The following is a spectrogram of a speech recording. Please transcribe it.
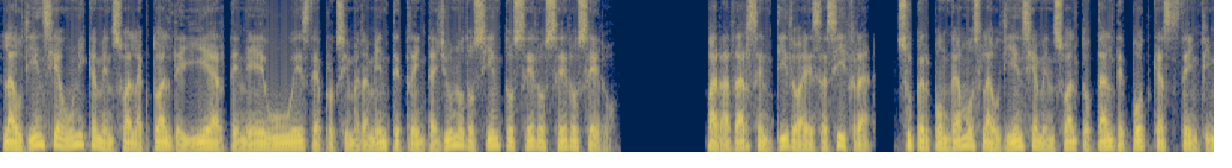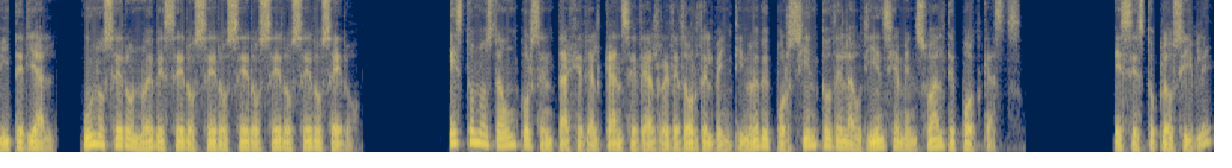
la audiencia única mensual actual de IEART en EU es de aproximadamente 31.200.000. Para dar sentido a esa cifra, superpongamos la audiencia mensual total de podcasts de Infiniterial, 109000000. Esto nos da un porcentaje de alcance de alrededor del 29% de la audiencia mensual de podcasts. ¿Es esto plausible?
